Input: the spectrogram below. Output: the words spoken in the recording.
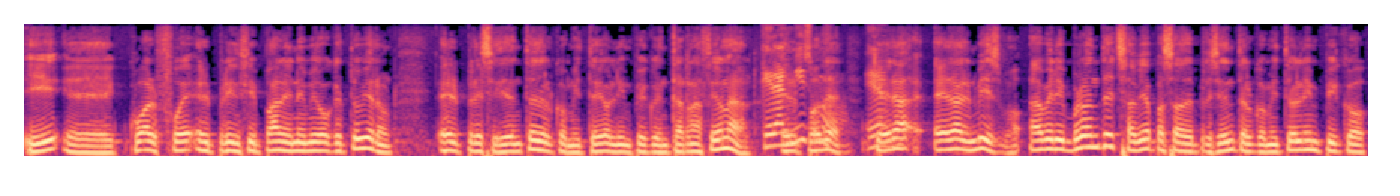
¿Y eh, cuál fue el principal enemigo que tuvieron? El presidente del Comité Olímpico Internacional. Que era el, mismo. era... Que era, era, el mismo. Avery Brundage había pasado de presidente del Comité Olímpico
